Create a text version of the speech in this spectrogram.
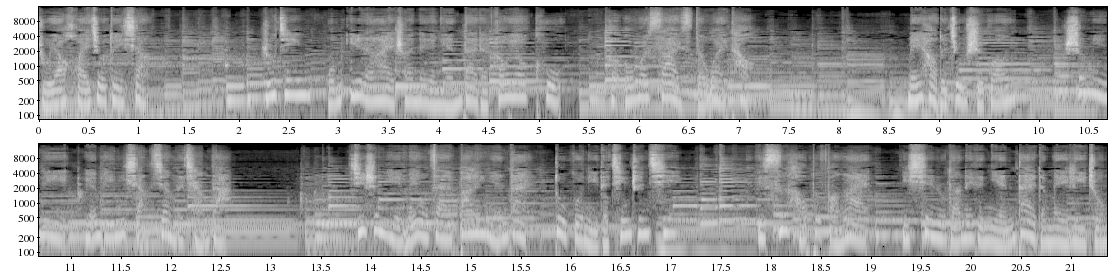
主要怀旧对象，如今我们依然爱穿那个年代的高腰裤和 oversize 的外套。美好的旧时光，生命力远比你想象的强大。即使你没有在八零年代度过你的青春期，也丝毫不妨碍你陷入到那个年代的魅力中。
